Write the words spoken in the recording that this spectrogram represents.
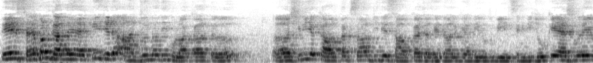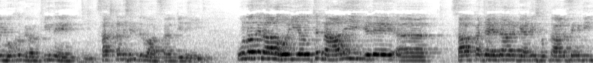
ਤੇ ਸਹਿਬਨ ਗੱਲ ਇਹ ਹੈ ਕਿ ਜਿਹੜਾ ਅੱਜ ਉਹਨਾਂ ਦੀ ਮੁਲਾਕਾਤ ਸ਼੍ਰੀ ਅਕਾਲ ਤਖਤ ਸਾਹਿਬ ਜੀ ਦੇ ਸਾਬਕਾ ਜਥੇਦਾਰ ਗਿਆਨੀ ਰਘਬੀਰ ਸਿੰਘ ਜੀ ਜੋ ਕਿ ਇਸ ਵੇਲੇ ਮੁੱਖ ਗ੍ਰੰਥੀ ਨੇ। ਸੱਚਖੰਡ ਸ਼੍ਰੀ ਦਰਬਾਰ ਸਾਹਿਬ ਜੀ ਦੇ। ਉਹਨਾਂ ਦੇ ਨਾਲ ਹੋਈ ਆ ਉੱਥੇ ਨਾਲ ਹੀ ਜਿਹੜੇ ਸਾਬਕਾ ਜਥੇਦਾਰ ਗਿਆਨੀ ਸੁਲਤਾਨ ਸਿੰਘ ਜੀ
